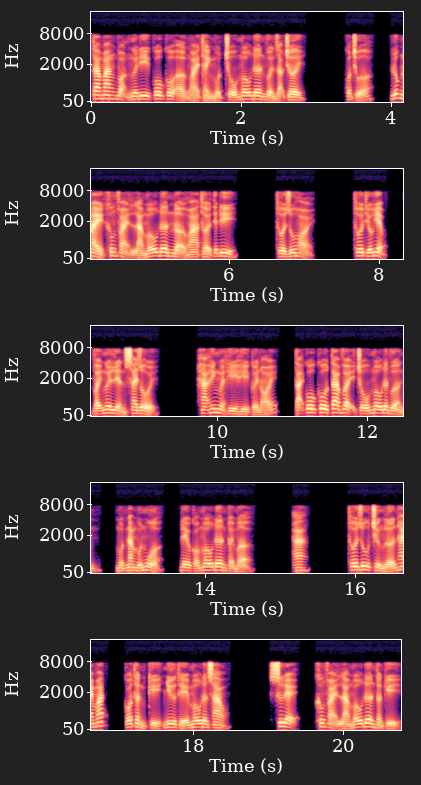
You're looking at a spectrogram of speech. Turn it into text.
ta mang bọn ngươi đi cô cô ở ngoài thành một chỗ mẫu đơn vườn dạo chơi. Quân chúa, lúc này không phải là mẫu đơn nở hoa thời tiết đi. Thôi du hỏi. Thôi thiếu hiệp, vậy ngươi liền sai rồi. Hạ hinh nguyệt hì hì cười nói, tại cô cô ta vậy chỗ mẫu đơn vườn, một năm bốn mùa, đều có mẫu đơn cởi mở. A. Thôi du chừng lớn hai mắt, có thần kỳ như thế mẫu đơn sao? Sư đệ, không phải là mẫu đơn thần kỳ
